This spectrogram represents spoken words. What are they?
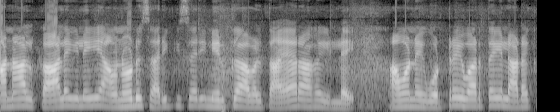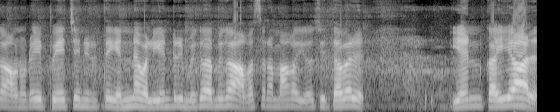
ஆனால் காலையிலேயே அவனோடு சரிக்கு சரி நிற்க அவள் தயாராக இல்லை. அவனை ஒற்றை வார்த்தையில் அடக்க அவனுடைய பேச்சை நிறுத்த என்ன வழியென்று மிக மிக அவசரமாக யோசித்தவள் என் கையால்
